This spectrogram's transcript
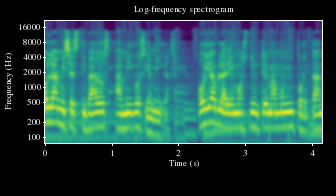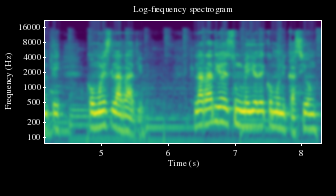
Hola mis estimados amigos y amigas. Hoy hablaremos de un tema muy importante como es la radio. La radio es un medio de comunicación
